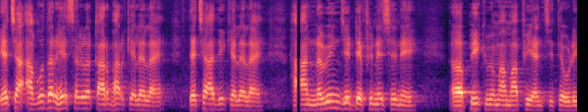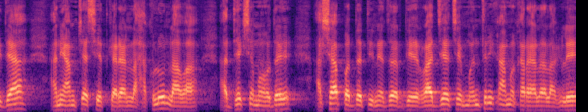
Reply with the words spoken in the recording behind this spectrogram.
याच्या अगोदर हे सगळं कारभार केलेला आहे त्याच्या आधी केलेला आहे. हा नवीन जे डेफिनेशन आहे पीक विमा माफी यांची तेवढी द्या आणि आमच्या शेतकऱ्यांना हाकलून लावा. अध्यक्ष महोदय अशा पद्धतीने जर जे राज्याचे मंत्री कामं करायला लागले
